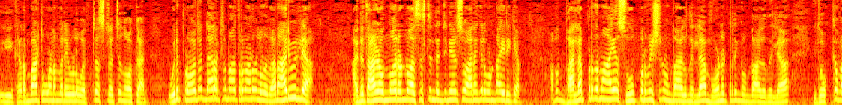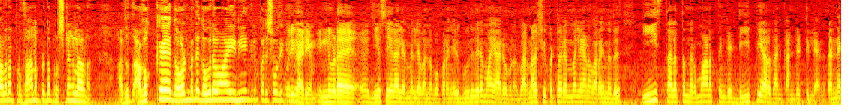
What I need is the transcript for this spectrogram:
ഈ കടമ്പാട്ട് കടമ്പാട്ടുകോണം വരെയുള്ള ഒറ്റ സ്ട്രെച്ച് നോക്കാൻ ഒരു പ്രോജക്ട് ഡയറക്ടർ മാത്രമാണുള്ളത്. വേറെ ആരുമില്ല. അതിന് താഴെ ഒന്നോ രണ്ടോ അസിസ്റ്റന്റ് എഞ്ചിനീയേഴ്സോ ആരെങ്കിലും ഉണ്ടായിരിക്കാം. അപ്പം ഫലപ്രദമായ സൂപ്പർവിഷൻ ഉണ്ടാകുന്നില്ല മോണിറ്ററിംഗ് ഉണ്ടാകുന്നില്ല. ഇതൊക്കെ വളരെ പ്രധാനപ്പെട്ട പ്രശ്നങ്ങളാണ്. അത് അതൊക്കെ ഗവൺമെന്റ് ഗൗരവമായി ഇനിയെങ്കിലും പരിശോധിക്കും ഒരു കാര്യം ഇന്നിവിടെ G S Jayalal M L A വന്നപ്പോൾ പറഞ്ഞ ഒരു ഗുരുതരമായ ആരോപണം. ഭരണകക്ഷിപ്പെട്ട ഒരു എം എൽ എ ആണ് പറയുന്നത് ഈ സ്ഥലത്തെ നിർമ്മാണത്തിന്റെ ഡി പി ആർ താൻ കണ്ടിട്ടില്ല എന്ന് തന്നെ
